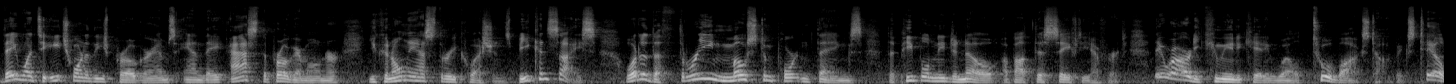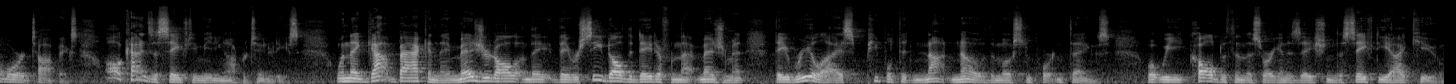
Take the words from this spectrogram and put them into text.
they went to each one of these programs and they asked the program owner, you can only ask three questions. Be concise. What are the three most important things that people need to know about this safety effort? They were already communicating well, toolbox topics, tailboard topics, all kinds of safety meeting opportunities. When they got back and they measured all, and they, they received all the data from that measurement, they realized people did not know the most important things, what we called within this organization the safety IQ.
